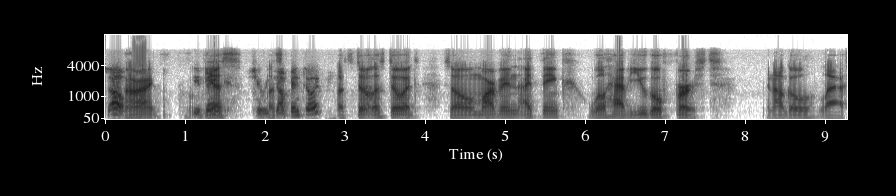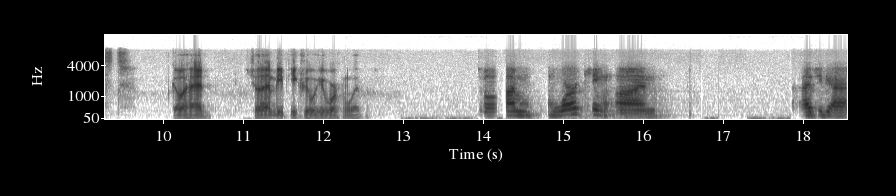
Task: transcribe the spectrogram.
So, all right. Do you think? Yes. Should we let's, jump into it? Let's do it. Let's do it. So, Marvin, I think we'll have you go first, and I'll go last. Go ahead. Show the MVP crew what you're working with. So I'm working on, as you guys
